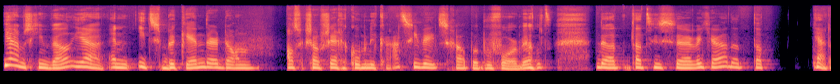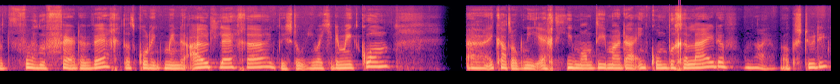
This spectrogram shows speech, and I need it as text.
Ja, misschien wel. Ja. En iets bekender dan, als ik zou zeggen, communicatiewetenschappen bijvoorbeeld. Dat, dat is, uh, weet je, dat, dat, ja, dat voelde verder weg. Dat kon ik minder uitleggen. Ik wist ook niet wat je ermee kon. Uh, ik had ook niet echt iemand die me daarin kon begeleiden. Van, nou ja, welke studie?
